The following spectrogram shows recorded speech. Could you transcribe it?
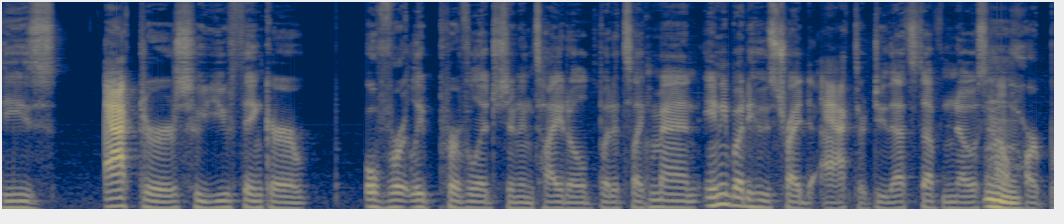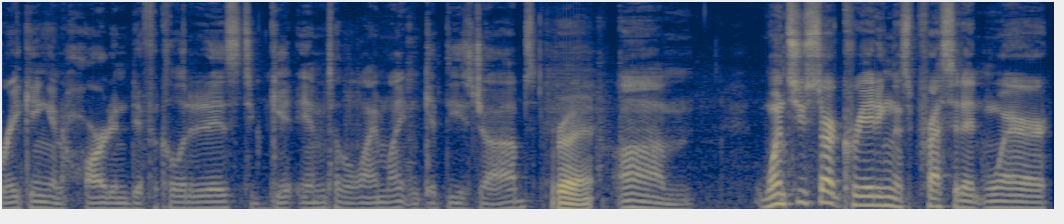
these actors who you think are overtly privileged and entitled, but it's like, man, anybody who's tried to act or do that stuff knows how heartbreaking and hard and difficult it is to get into the limelight and get these jobs. right. Um, once you start creating this precedent where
